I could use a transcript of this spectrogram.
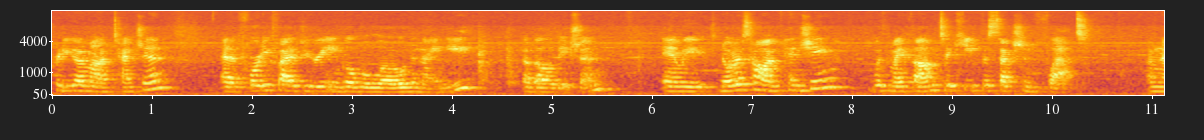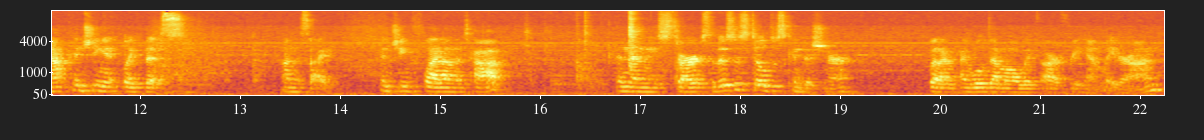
pretty good amount of tension at a forty-five degree angle below the ninety of elevation. And we, notice how I'm pinching with my thumb to keep the section flat. I'm not pinching it like this on the side, pinching flat on the top. And then we start, so this is still just conditioner, but I, I will demo with our freehand later on.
